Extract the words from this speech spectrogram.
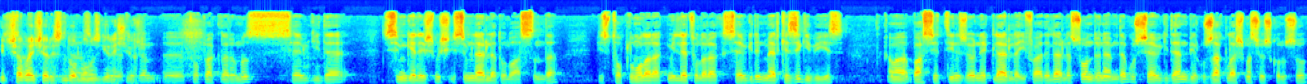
bir çaba içerisinde lazım. olmamız Evet gerekiyor. hocam, e, topraklarımız sevgide simgeleşmiş isimlerle dolu aslında. Biz toplum olarak, millet olarak sevginin merkezi gibiyiz. Ama bahsettiğiniz örneklerle, ifadelerle son dönemde bu sevgiden bir uzaklaşma söz konusu,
